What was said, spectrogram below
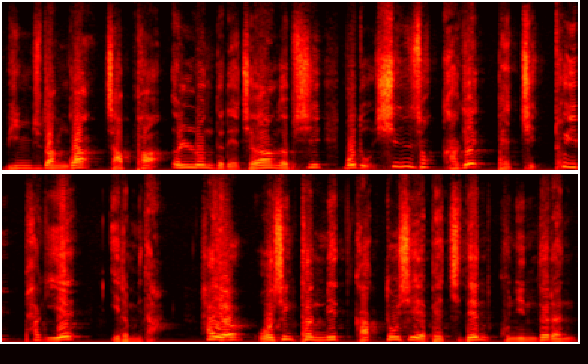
민주당과 좌파 언론들의 저항 없이 모두 신속하게 배치 투입하기에 이릅니다. 하여 워싱턴 및 각 도시에 배치된 군인들은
